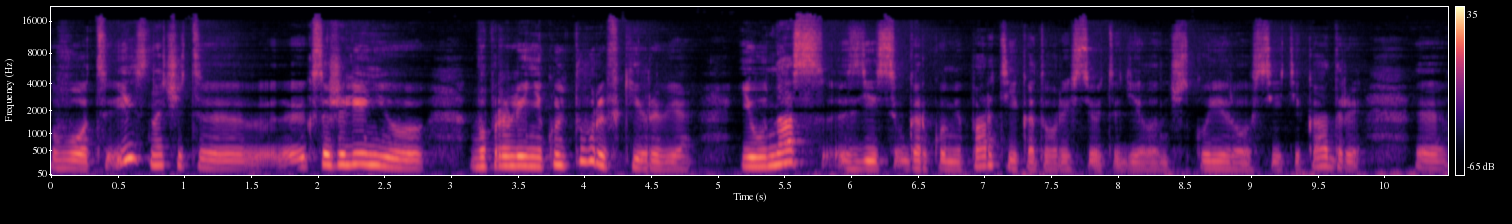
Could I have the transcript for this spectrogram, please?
Вот. И, значит, э, к сожалению, в управлении культуры в Кирове и у нас здесь, в горкоме партии, который все это дело, значит, курировал все эти кадры, э,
